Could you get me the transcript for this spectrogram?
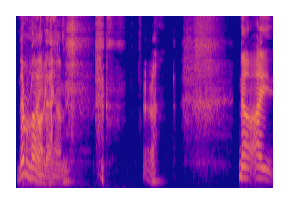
Never Oh, mind that. again. Yeah. No, I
